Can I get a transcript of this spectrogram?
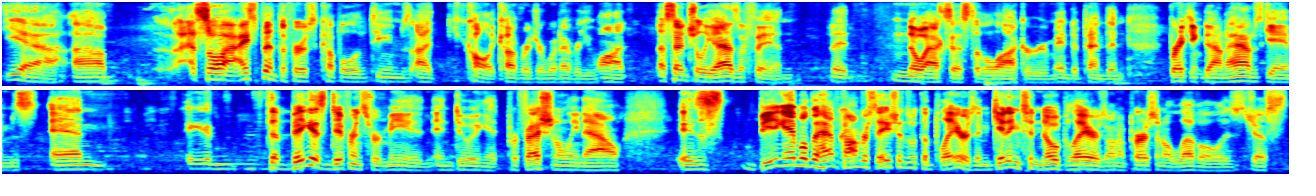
Yeah. Um, so I spent the first couple of teams, I call it coverage or whatever you want, essentially as a fan. It, no access to the locker room, independent, breaking down Avs games. And eh, the biggest difference for me in, in doing it professionally now is being able to have conversations with the players and getting to know players on a personal level is just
